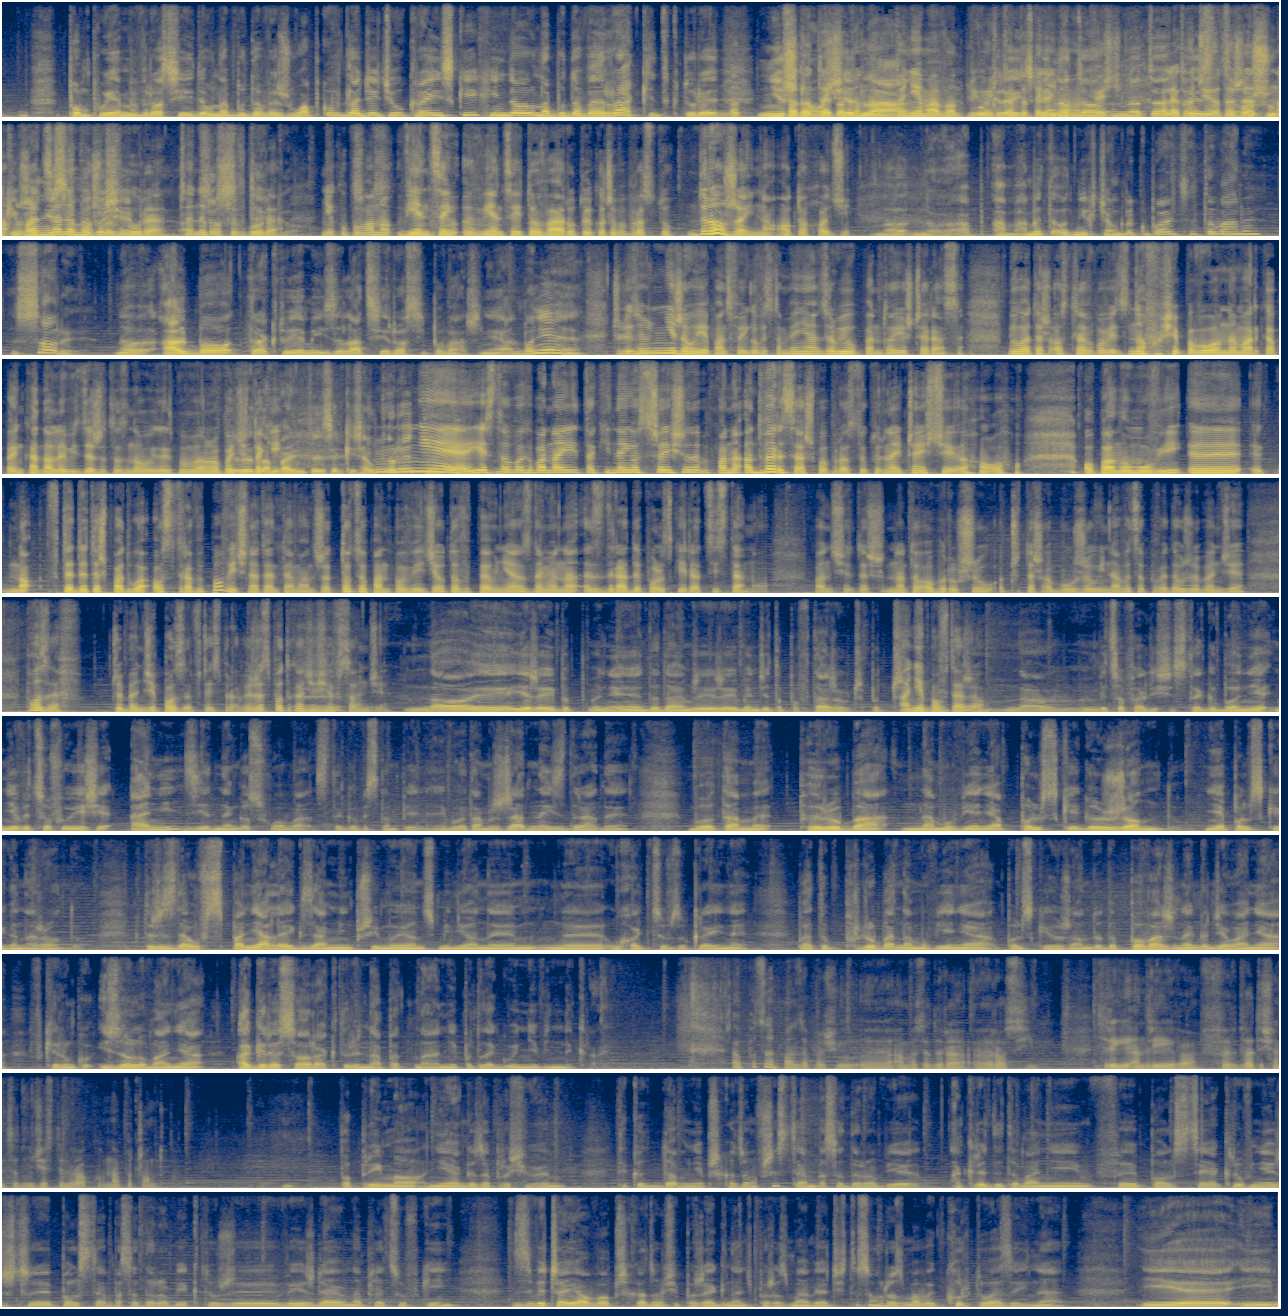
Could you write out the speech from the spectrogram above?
pompujemy w Rosję idą na budowę żłobków dla dzieci ukraińskich, idą na budowę rakiet, które no, do tego, to, no, to nie ma wątpliwości, to do tego nie ma no wątpliwości. No to, ale to chodzi o to, że, no, że ceny poszły w górę. Ceny poszły w górę. Nie kupowano więcej, więcej towaru, tylko że po prostu drożej. No o to chodzi. No, no a, a mamy to od nich ciągle kupować te towary? Sorry. No, albo traktujemy izolację Rosji poważnie, albo nie. Czyli nie żałuje pan swojego wystąpienia, zrobił pan to jeszcze raz. Była też ostra wypowiedź, znowu się powołam na Marka Pęka, no ale widzę, że to znowu jest, można powiedzieć, taki... Dla pani to jest jakiś autorytet. Nie, jest to chyba naj, taki najostrzejszy pana adwersarz po prostu, który najczęściej o, o panu mówi. Yy, no, wtedy też padła ostra wypowiedź na ten temat, że to, co pan powiedział, to wypełnia znamiona zdrady polskiej racji stanu. Pan się też na to obruszył, czy też oburzył i nawet zapowiadał, że będzie pozew czy będzie pozew w tej sprawie, że spotkacie się w sądzie? No, jeżeli, nie, nie, dodałem, że jeżeli będzie to powtarzał, czy A nie powtarzał? No, wycofali się z tego, bo nie, nie wycofuje się ani z jednego słowa z tego wystąpienia. Nie było tam żadnej zdrady, było tam próba namówienia polskiego rządu, nie polskiego narodu który zdał wspaniale egzamin, przyjmując miliony e, uchodźców z Ukrainy. Była to próba namówienia polskiego rządu do poważnego działania w kierunku izolowania agresora, który napadł na niepodległy, niewinny kraj. A po co pan zaprosił e, ambasadora Rosji, Sergiej Andrzejewa, w 2020 roku, na początku? Po primo nie ja go zaprosiłem tylko do mnie przychodzą wszyscy ambasadorowie akredytowani w Polsce, jak również polscy ambasadorowie, którzy wyjeżdżają na placówki. Zwyczajowo przychodzą się pożegnać, porozmawiać. To są rozmowy kurtuazyjne. I, I,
